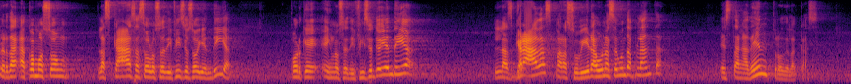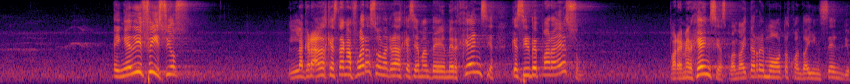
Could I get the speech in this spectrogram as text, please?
¿verdad? A cómo son las casas o los edificios hoy en día. Porque en los edificios de hoy en día, las gradas para subir a una segunda planta están adentro de la casa. En edificios, las gradas que están afuera son las gradas que se llaman de emergencia, que sirve para eso, para emergencias, cuando hay terremotos, cuando hay incendio.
